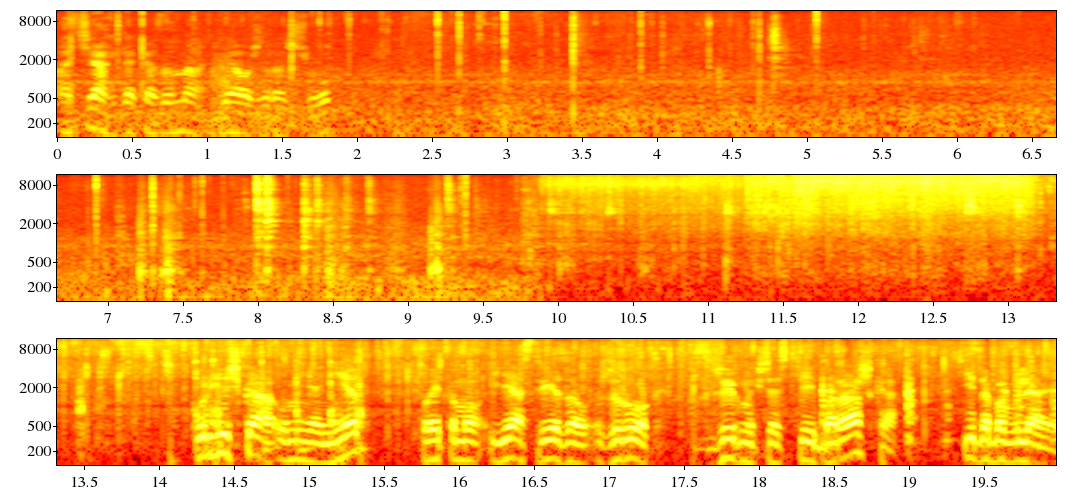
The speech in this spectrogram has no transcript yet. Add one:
Очаг для казана я уже разжег. Курдючка у меня нет, поэтому я срезал жирок с жирных частей барашка и добавляю.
